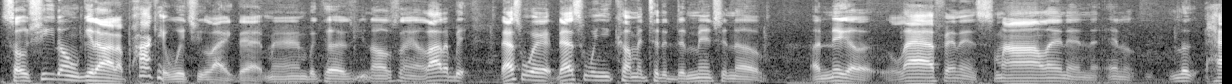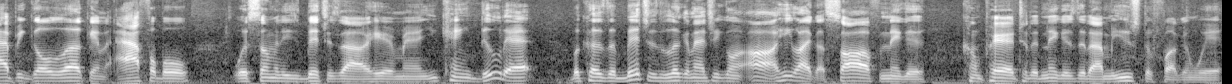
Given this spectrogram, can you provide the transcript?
so she don't get out of pocket with you like that, man. Because you know what I'm saying, a lot of it that's where that's when you come into the dimension of a nigga laughing and smiling and and look happy go luck and affable with some of these bitches out here, man. You can't do that because the bitch is looking at you going, oh, he like a soft nigga compared to the niggas that I'm used to fucking with.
